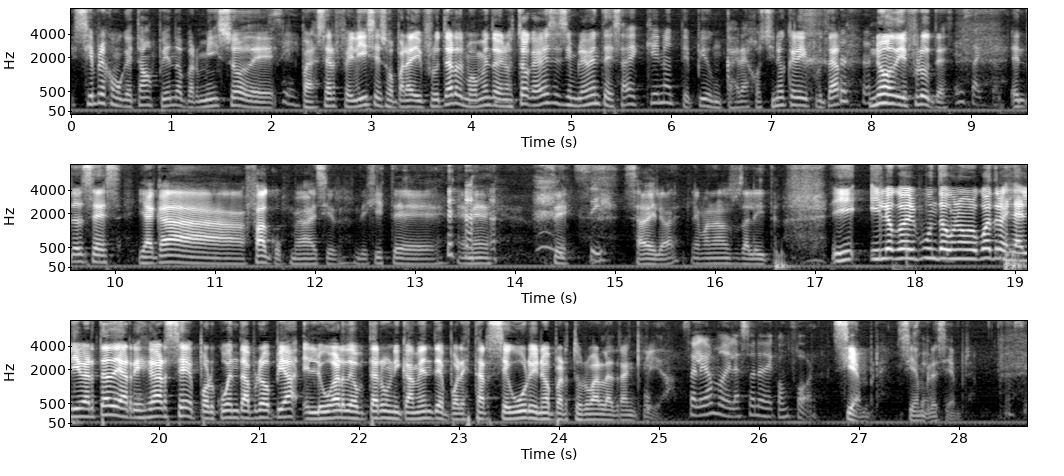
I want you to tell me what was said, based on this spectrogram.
siempre es como que estamos pidiendo permiso de, Sí. para ser felices o para disfrutar del momento que nos toca. A veces simplemente, ¿sabes qué? No te pido un carajo. Si no querés disfrutar, no disfrutes. Exacto. Entonces, y acá Facu me va a decir, dijiste en el- Sí. Sí. Sabelo, ¿eh? le mandamos un saludito. Y, y luego el punto número cuatro es la libertad de arriesgarse por cuenta propia en lugar de optar únicamente por estar seguro y no perturbar la tranquilidad. Salgamos de la zona de confort. Siempre, siempre, Sí. siempre. Así.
